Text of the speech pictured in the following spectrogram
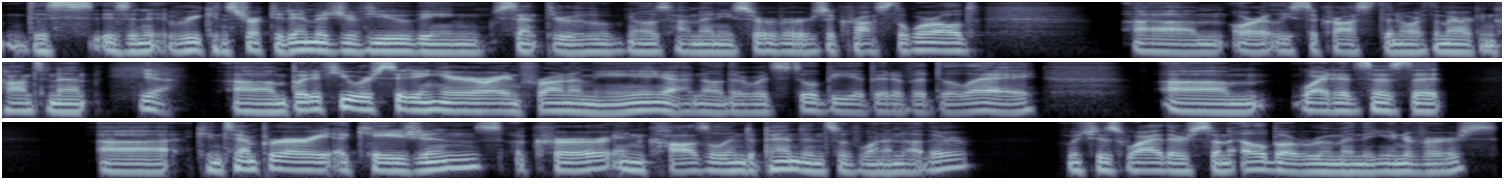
this is a reconstructed image of you being sent through who knows how many servers across the world, um, or at least across the North American continent. Yeah. Um, but if you were sitting here right in front of me, yeah, no, there would still be a bit of a delay. Um, Whitehead says that uh, contemporary occasions occur in causal independence of one another, which is why there's some elbow room in the universe.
